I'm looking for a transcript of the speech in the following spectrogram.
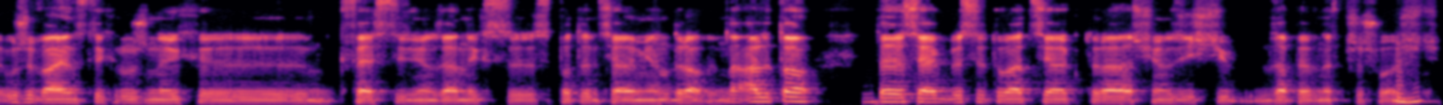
e, używając tych różnych e, kwestii związanych z, z potencjałem jądrowym. No ale to, to jest jakby sytuacja, która się ziści zapewne w przyszłości. Mhm.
